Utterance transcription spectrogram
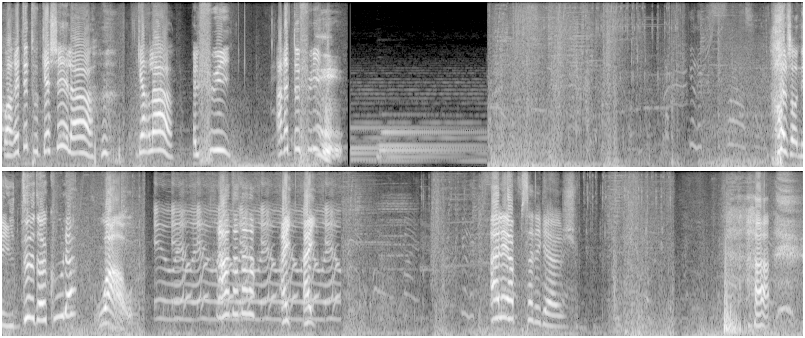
Bon, arrêtez de vous cacher là! Garde-la Elle fuit! Arrête de fuir! Ah j'en ai eu deux d'un coup là! Waouh! Ah non non non! Aïe aïe! Allez hop, ça dégage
